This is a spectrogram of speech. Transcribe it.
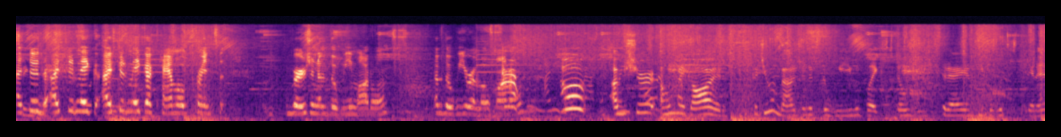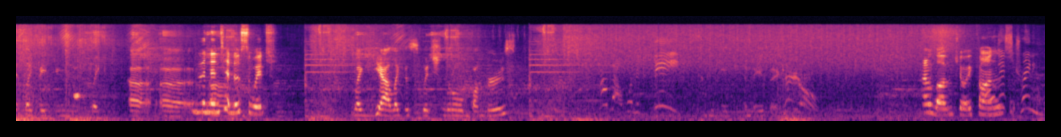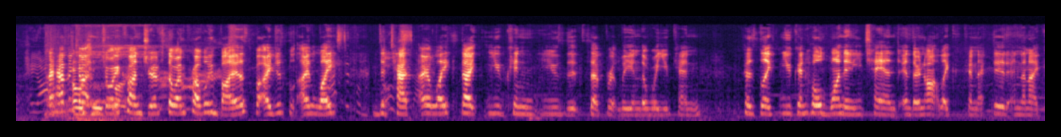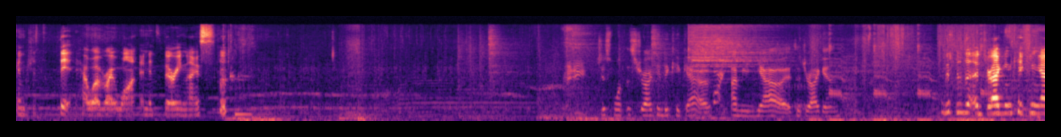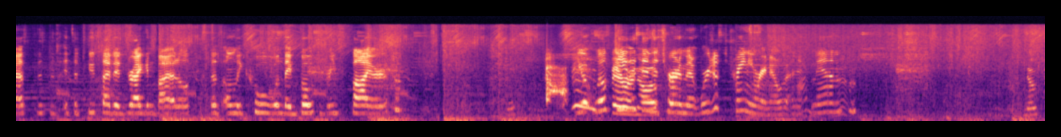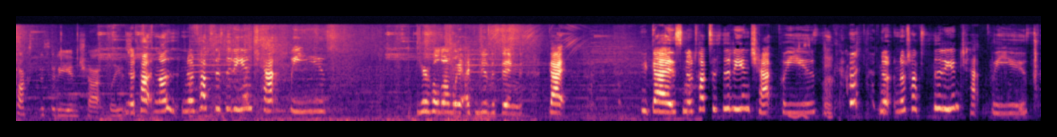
I should, I should make, I should make a camo print version of the Wii model, of the Wii remote model. I need to Oh, go back and I'm sure. Oh my god. Could you imagine if the Wii like still used today and people would spin it like they do like uh uh The uh, Nintendo Switch. like yeah like the Switch little bumpers. How about one of these? Amazing. I love All Joy-Cons. this training will pay off. I haven't Oh, gotten Joy-Con. Joy-Con drift, so I'm probably biased, but I just, I like Blasted from the both tat. I like that you can use it separately in the way you can, because like you can hold one in each hand and they're not like connected, and then I can just fit however I want, and it's very nice. Just want this dragon to kick ass. I mean, yeah, it's a dragon. this isn't a dragon kicking ass. This is it's a two-sided dragon battle that's only cool when they both breathe fire. you, we'll Fair see this in the tournament. We're just training right now, man. No toxicity in chat, please. No, to- no, no toxicity in chat, please. Here, hold on, wait, I can do the thing. Guys, guys, no toxicity in chat, please. no, no toxicity in chat, please.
